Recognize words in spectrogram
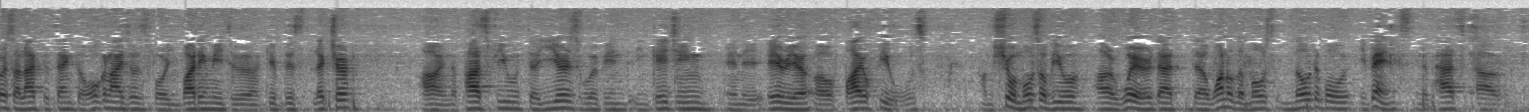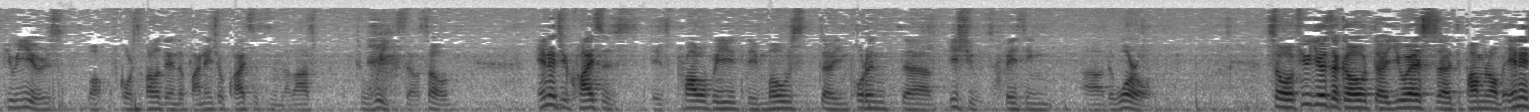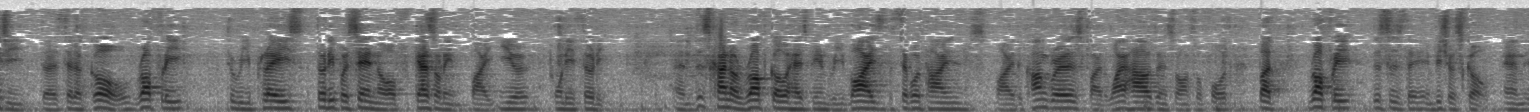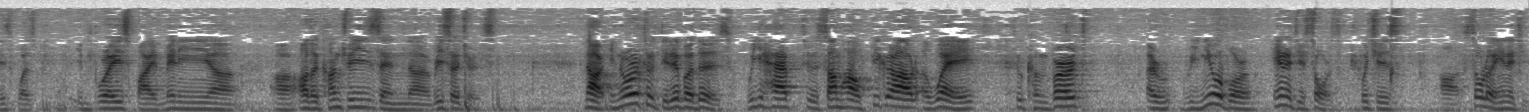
First, I'd like to thank the organizers for inviting me to uh, give this lecture. Uh, in the past few years, we've been engaging in the area of biofuels. I'm sure most of you are aware that uh, one of the most notable events in the past uh, few years, well, of course, other than the financial crisis in the last two weeks or so, energy crisis is probably the most uh, important issues facing the world. So a few years ago, the U.S. Uh, Department of Energy uh, set a goal roughly to replace 30% of gasoline by year 2030. And this kind of rough goal has been revised several times by the Congress, by the White House, and so on and so forth. But roughly, this is the ambitious goal, and it was embraced by many uh, uh, other countries and uh, researchers. Now, in order to deliver this, we have to somehow figure out a way to convert a renewable energy source, which is uh, solar energy,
